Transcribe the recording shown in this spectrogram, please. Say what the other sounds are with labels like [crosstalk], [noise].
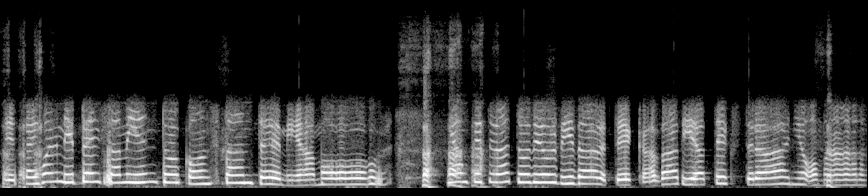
Te traigo en mi pensamiento constante, mi amor. Y aunque [laughs] trato de olvidarte, cada día te extraño más.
